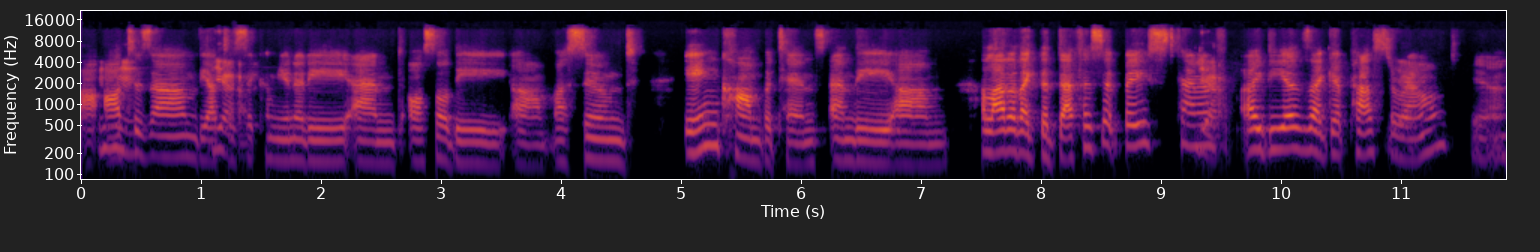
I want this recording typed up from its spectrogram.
uh, mm-hmm. autism, the autistic yeah. community, and also the um, assumed incompetence and the um, a lot of like the deficit based kind yeah. of ideas that get passed around. Yeah.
